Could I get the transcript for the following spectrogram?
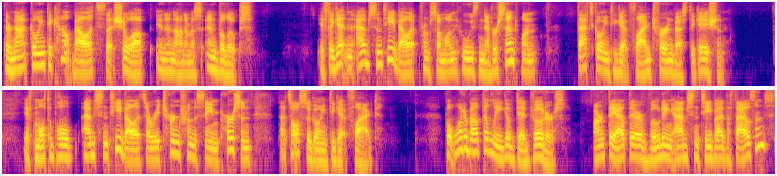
They're not going to count ballots that show up in anonymous envelopes. If they get an absentee ballot from someone who's never sent one, that's going to get flagged for investigation. If multiple absentee ballots are returned from the same person, that's also going to get flagged. But what about the League of Dead Voters? Aren't they out there voting absentee by the thousands?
